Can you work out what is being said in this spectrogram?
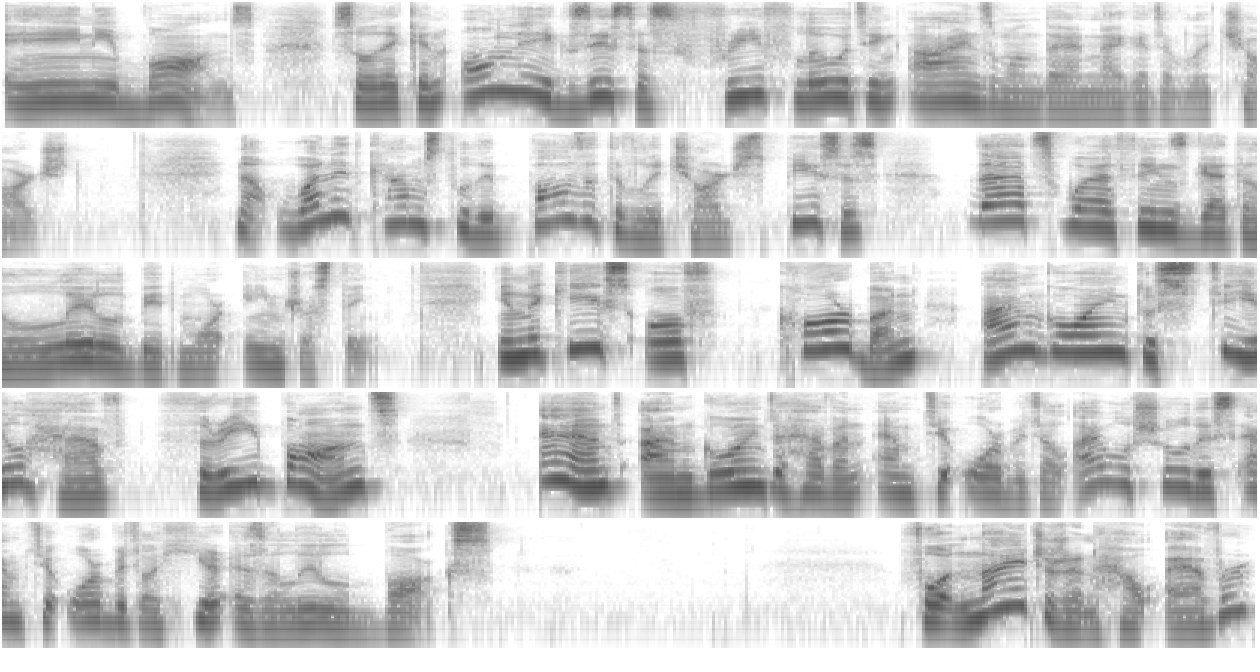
any bonds, so they can only exist as free-floating ions when they are negatively charged. Now, when it comes to the positively charged species, that's where things get a little bit more interesting. In the case of carbon, I'm going to still have three bonds and I'm going to have an empty orbital. I will show this empty orbital here as a little box. For nitrogen, however,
